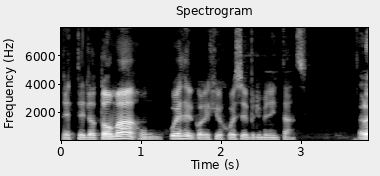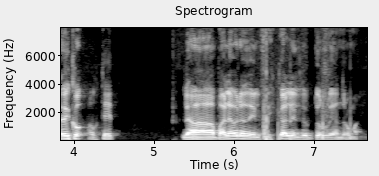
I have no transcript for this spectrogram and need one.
este, lo toma un juez del Colegio de Jueces de Primera Instancia. Agradezco a usted la palabra del fiscal, el doctor Leandro May.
